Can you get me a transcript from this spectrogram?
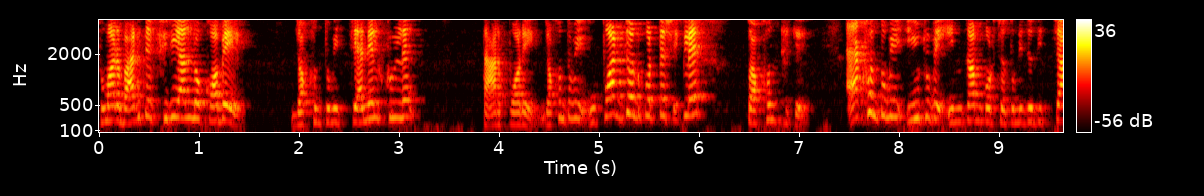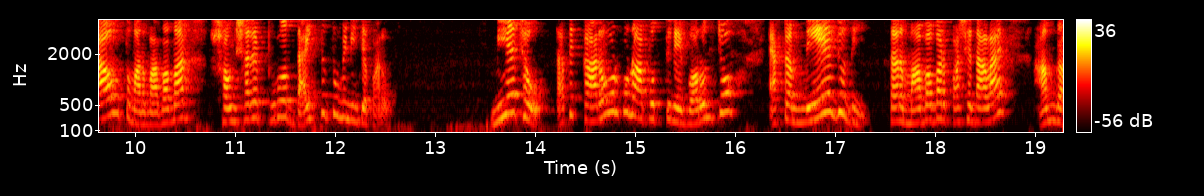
তোমার বাড়িতে ফিরিয়ে আনলো কবে? যখন তুমি চ্যানেল খুললে, তারপরে যখন তুমি উপার্জন করতে শিখলে, তখন থেকে। এখন তুমি ইউটিউবে ইনকাম করছ, তুমি যদি চাও তোমার বাবা মার সংসারের পুরো দায়িত্ব তুমি নিতে পারো। নিয়েছো, তাতে কারোর কোনো আপত্তি নেই, বরঞ্চ একটা মেয়ে যদি তার মা বাবার পাশে দাঁড়ায়। আমরা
